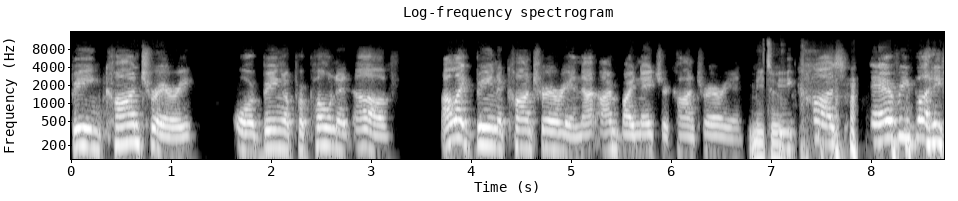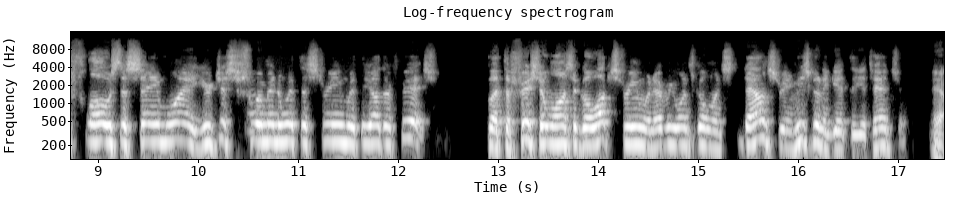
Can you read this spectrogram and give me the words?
being contrary or being a proponent of I like being a contrarian. Not I'm by nature contrarian Me too. because everybody flows the same way. You're just swimming with the stream with the other fish. But the fish that wants to go upstream when everyone's going downstream, he's going to get the attention. Yeah,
